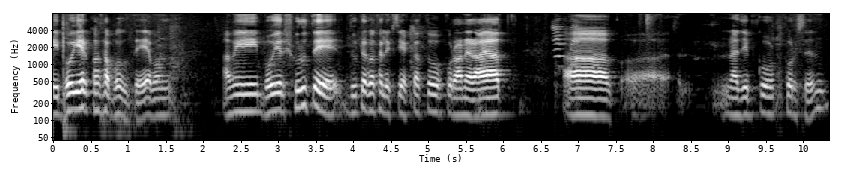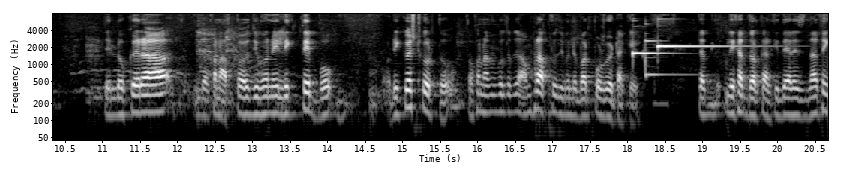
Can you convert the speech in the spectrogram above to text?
এই বইয়ের কথা বলতে এবং আমি বইয়ের শুরুতে দুটো কথা লিখছি। একটা তো কোরআনের আয়াত নাজিব কোট করছেন যে লোকেরা যখন আত্মজীবনী লিখতে রিকোয়েস্ট করতো, তখন আমি বলতাম যে আমার আত্মজীবনী বার পড়বেটাকে এটা লেখার দরকার কি? There is nothing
